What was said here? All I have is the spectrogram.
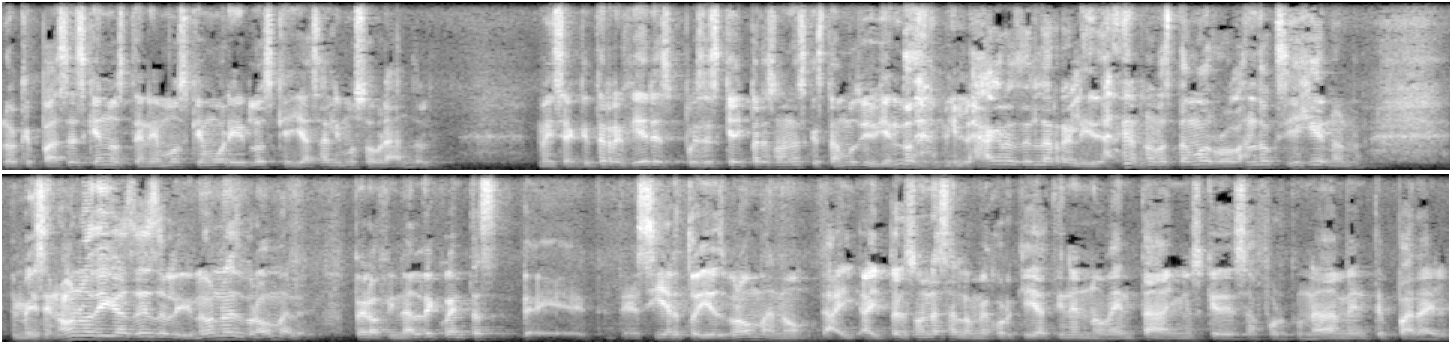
lo que pasa es que nos tenemos que morir los que ya salimos sobrando. Me decía, ¿a qué te refieres? Pues es que hay personas que estamos viviendo de milagros, es la realidad, no nos estamos robando oxígeno, ¿no? Y me dice, no, no digas eso, le digo, no, no es broma, pero a final de cuentas... Eh, es cierto y es broma, ¿no? Hay, hay personas a lo mejor que ya tienen 90 años que desafortunadamente para el,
